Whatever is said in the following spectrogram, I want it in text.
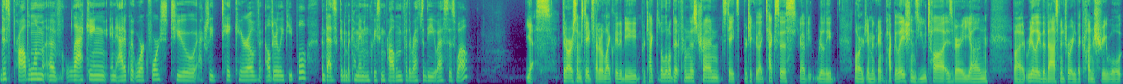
this problem of lacking an adequate workforce to actually take care of elderly people, that that's going to become an increasing problem for the rest of the U.S. as well? Yes. There are some states that are likely to be protected a little bit from this trend. States, particularly like Texas, you have really large immigrant populations. Utah is very young, but really the vast majority of the country will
